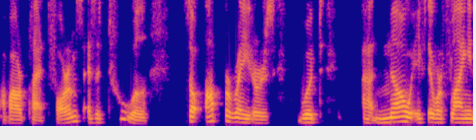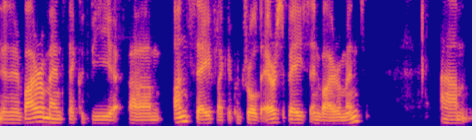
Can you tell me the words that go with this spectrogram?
of our platforms as a tool. So operators would uh, know if they were flying in an environment that could be um, unsafe, like a controlled airspace environment, um,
